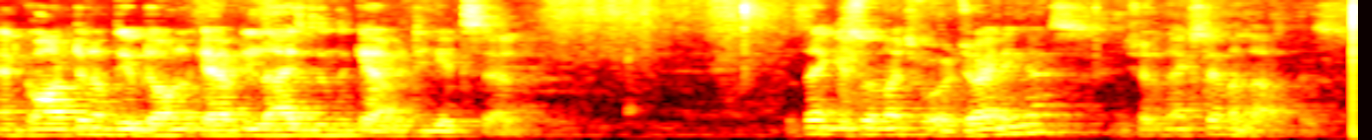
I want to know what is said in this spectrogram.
and content of the abdominal cavity lies within the cavity itself. So thank you so much for joining us. Until next time, Allah Hafiz.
